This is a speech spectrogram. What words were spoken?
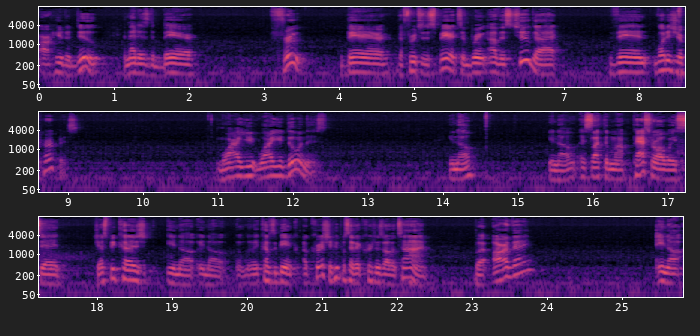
are here to do, and that is to bear fruit, bear the fruits of the spirit to bring others to God. Then what is your purpose? Why are you why are you doing this? You know? You know, it's like the, my pastor always said, just because, you know, you know, when it comes to being a Christian, people say they're Christians all the time. But are they? You know,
